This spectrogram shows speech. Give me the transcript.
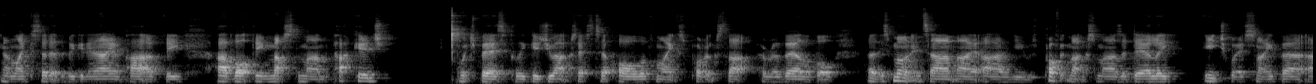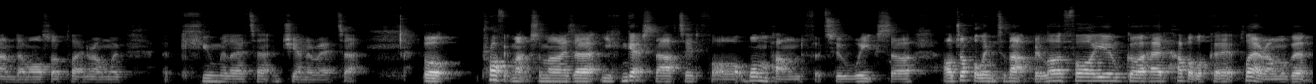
And like I said at the beginning, I am part of the, I bought the Mastermind package which basically gives you access to all of Mike's products that are available. At this moment in time, I, I use Profit Maximiser daily, each way sniper and I'm also playing around with accumulator generator. But profit maximiser you can get started for one pound for two weeks so I'll drop a link to that below for you. Go ahead have a look at it play around with it.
